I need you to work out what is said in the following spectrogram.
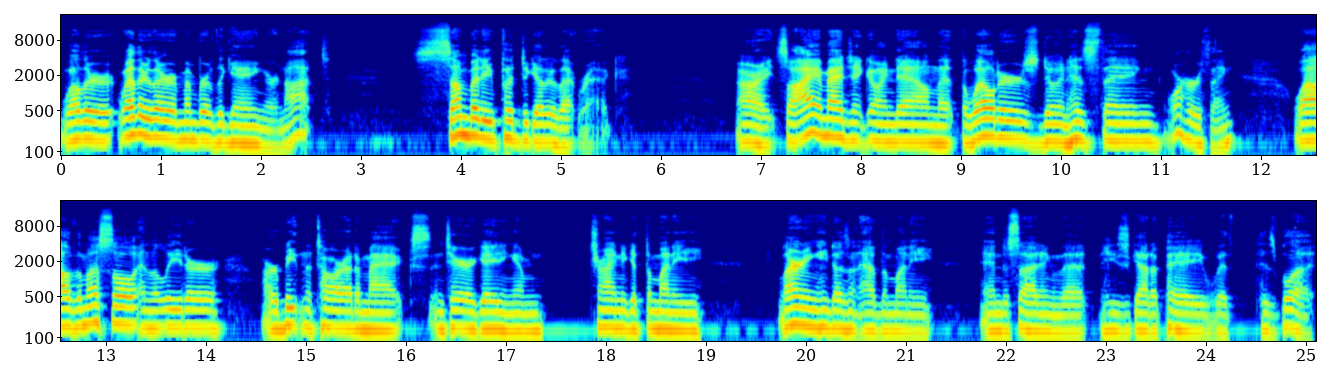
Whether, whether they're a member of the gang or not, somebody put together that rack. All right, so I imagine it going down that the welder's doing his thing or her thing, while the muscle and the leader are beating the tar out of Max, interrogating him, trying to get the money, learning he doesn't have the money, and deciding that he's got to pay with his blood.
